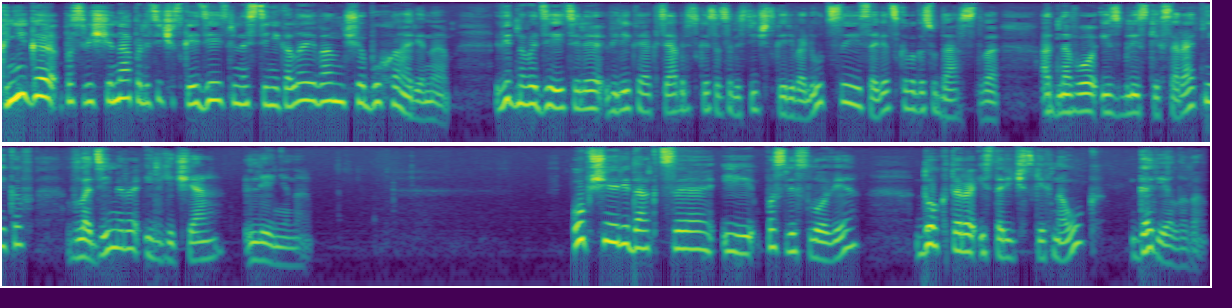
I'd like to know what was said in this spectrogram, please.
Книга посвящена политической деятельности Николая Ивановича Бухарина, видного деятеля Великой Октябрьской социалистической революции и советского государства, одного из близких соратников – Владимира Ильича Ленина. Общая редакция и послесловие доктора исторических наук Горелова.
